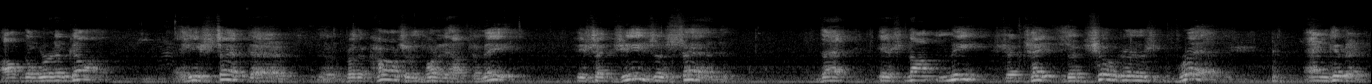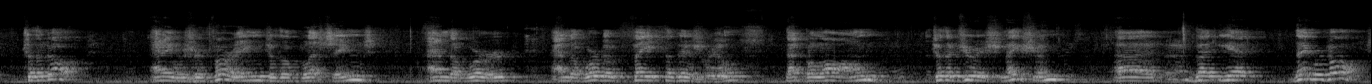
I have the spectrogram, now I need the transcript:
of the Word of God. He said, uh, Brother Carlson pointed out to me, he said, Jesus said that it's not meet to take the children's bread and give it to the dogs. And he was referring to the blessings and the word and the word of faith of Israel that belonged to the Jewish nation, uh, but yet they were dogs.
